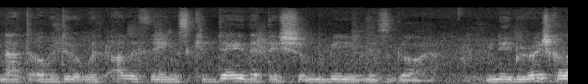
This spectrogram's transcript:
not to overdo it with other things today that they shouldn't be misgar minei bereish kol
